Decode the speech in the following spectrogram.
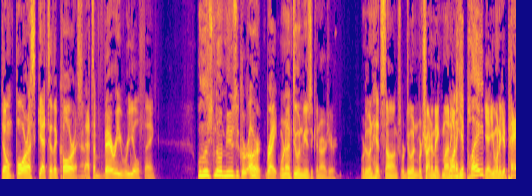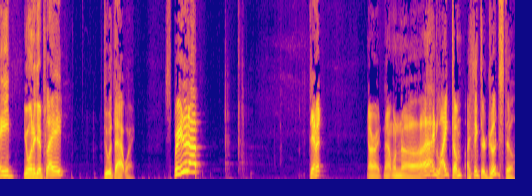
Don't bore us. Get to the chorus. That's a very real thing. Well, it's not music or art. Right. We're not doing music and art here. We're doing hit songs. We're doing. We're trying to make money. Want to get played? Yeah. You want to get paid? You want to get played? Do it that way. Speed it up. Damn it. All right. That one. Uh, I liked them. I think they're good still.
